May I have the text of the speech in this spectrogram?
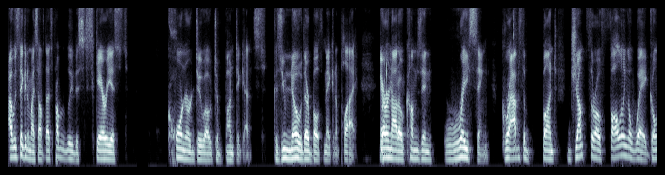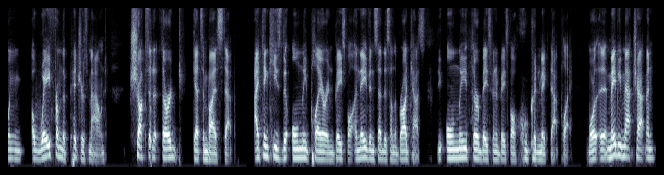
I was thinking to myself, that's probably the scariest corner duo to bunt against because you know they're both making a play. Arenado comes in racing grabs the bunt, jump throw, falling away, going away from the pitcher's mound, chucks it at third, gets him by a step. I think he's the only player in baseball, and they even said this on the broadcast, the only third baseman in baseball who could make that play. More uh, maybe Matt Chapman,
